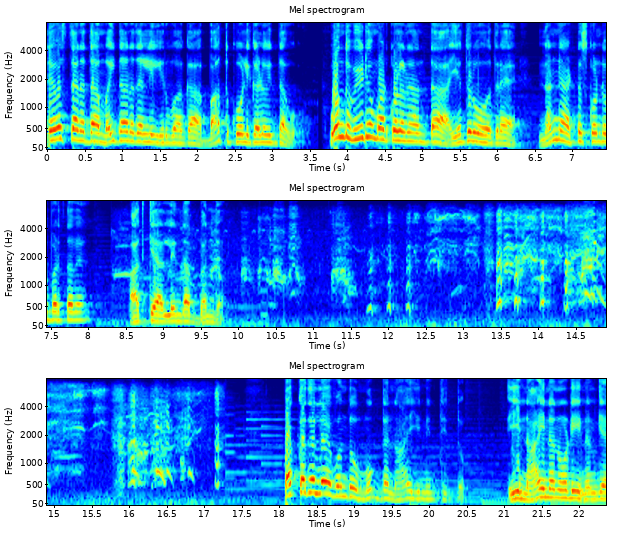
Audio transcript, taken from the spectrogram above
ದೇವಸ್ಥಾನದ ಮೈದಾನದಲ್ಲಿ ಇರುವಾಗ ಬಾತುಕೋಳಿಗಳು ಇದ್ದವು. ಒಂದು ವಿಡಿಯೋ ಮಾಡ್ಕೊಳ್ಳೋಣ ಅಂತ ಎದುರು ಹೋದ್ರೆ ನನ್ನೆ ಅಟ್ಟಿಸ್ಕೊಂಡು ಬರ್ತವೆ. ಅದಕ್ಕೆ ಅಲ್ಲಿಂದ ಬಂದೆ. ಪಕ್ಕದಲ್ಲೇ ಒಂದು ಮುಗ್ಧ ನಾಯಿ ನಿಂತಿತ್ತು. ಈ ನಾಯಿನ ನೋಡಿ ನನಗೆ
